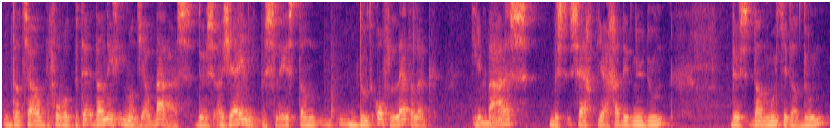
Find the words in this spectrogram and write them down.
dat zou bijvoorbeeld betekenen, dan is iemand jouw baas. Dus als jij Ja. niet beslist, dan doet of letterlijk je Iemand baas zegt: jij gaat dit nu doen. Dus dan moet je dat doen.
